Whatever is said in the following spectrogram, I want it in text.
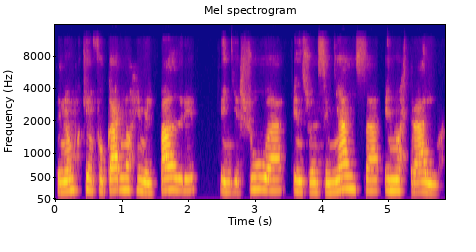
Tenemos que enfocarnos en el Padre, en Yeshua, en su enseñanza, en nuestra alma.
